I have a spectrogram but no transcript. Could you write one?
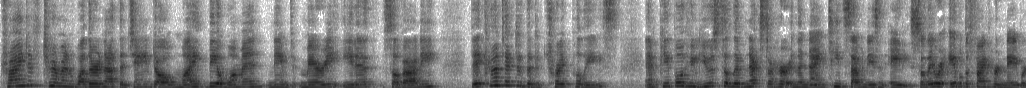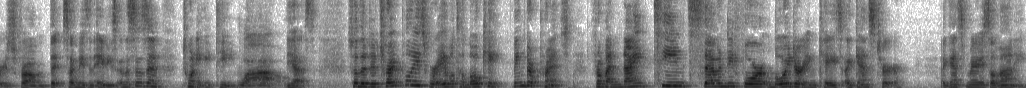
trying to determine whether or not the Jane Doe might be a woman named Mary Edith Silvani. They contacted the Detroit police and people who used to live next to her in the 1970s and 80s. So they were able to find her neighbors from the 70s and 80s. And this is in 2018. Wow. Yes. So the Detroit police were able to locate fingerprints from a 1974 loitering case against her, against Mary Silvani.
